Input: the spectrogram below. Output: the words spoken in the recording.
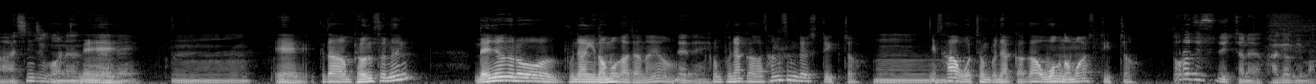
아 신주거는 네. 네네. 음. 예, 그다음 변수는 내년으로 분양이 넘어가잖아요. 네네. 그럼 분양가가 상승될 수도 있죠. 음. 4억 5천 분양가가 5억 넘어갈 수도 있죠. 떨어질 수도 있잖아요. 가격이 막,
